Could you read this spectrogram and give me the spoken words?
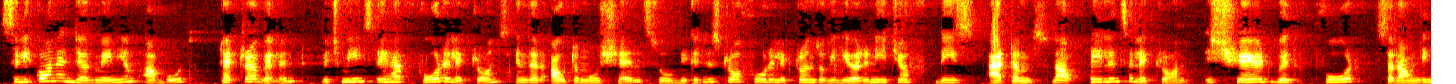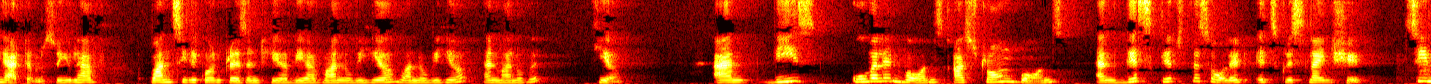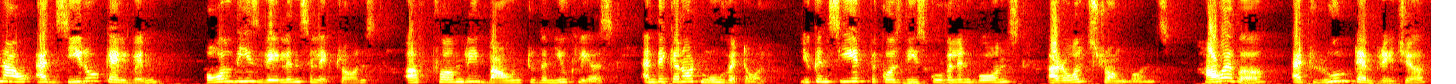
Silicon and germanium are both tetravalent which means they have four electrons in their outermost shell. So we can just draw four electrons over here in each of these atoms. Now valence electron is shared with four surrounding atoms. So you'll have one silicon present here, we have one over here, one over here and one over here. And these covalent bonds are strong bonds and this gives the solid its crystalline shape. See now at 0 Kelvin all these valence electrons are firmly bound to the nucleus and they cannot move at all. You can see it because these covalent bonds are all strong bonds. However, at room temperature,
